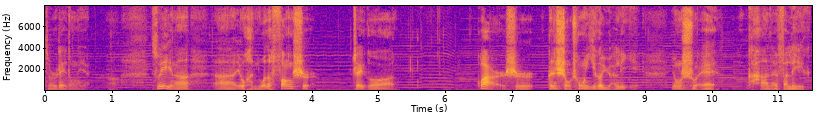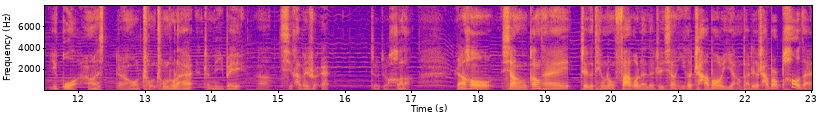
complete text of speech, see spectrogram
就是这东西啊。所以呢，呃，有很多的方式，这个挂耳是跟手冲一个原理。用水，咔在粉里一过，然后然后冲冲出来这么一杯啊，洗咖啡水，就就喝了。然后像刚才这个听众发过来的，这像一个茶包一样，把这个茶包泡在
